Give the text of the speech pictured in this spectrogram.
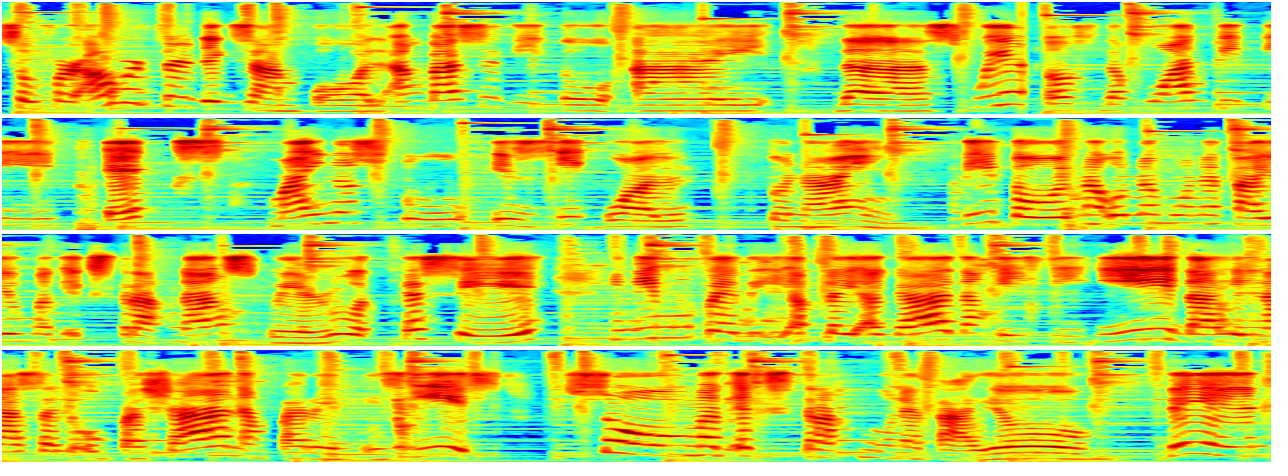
So for our third example, ang base dito ay the square of the quantity x minus 2 is equal to 9. Dito, nauna muna tayong mag-extract ng square root kasi hindi mo pwede i-apply agad ang APE dahil nasa loob pa siya ng parenthesis. So, mag-extract muna tayo. Then,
